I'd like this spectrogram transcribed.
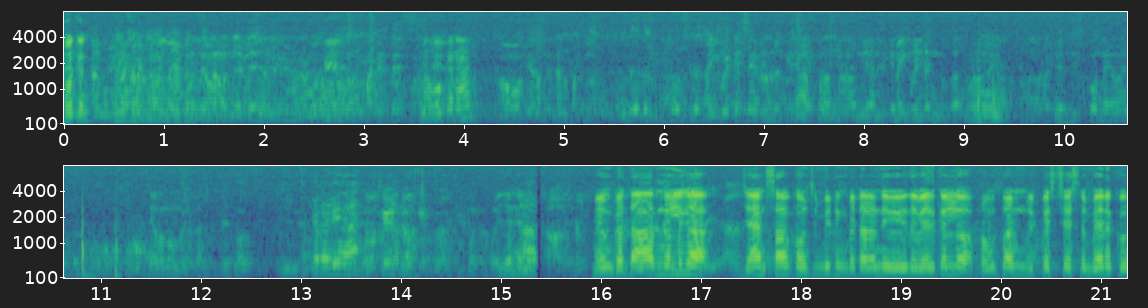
ఓకే. ఓకేనా మేము గత ఆరు నెలలుగా జాయింట్ స్టాఫ్ కౌన్సిల్ మీటింగ్ పెట్టాలని వివిధ వేదికల్లో ప్రభుత్వాన్ని రిక్వెస్ట్ చేసిన మేరకు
